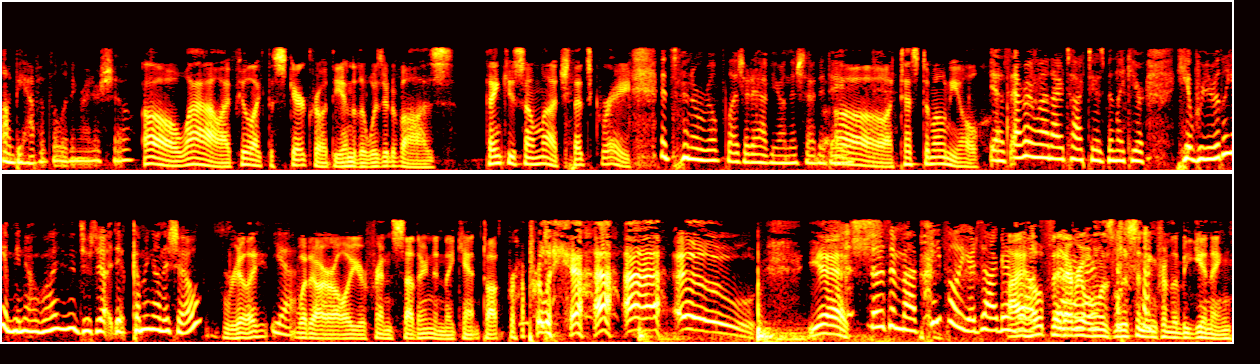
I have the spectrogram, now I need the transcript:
on behalf of the Living Writers Show. Oh, wow. I feel like the scarecrow at the end of The Wizard of Oz. Thank you so much. That's great. It's been a real pleasure to have you on the show today. Oh, a testimonial. Yes, everyone I've talked to has been like, "You're really? I mean, what? Coming on the show?" Really? Yeah. What are all your friends Southern and they can't talk properly? oh, yes. Those are my people you're talking about. I hope that sir. everyone was listening from the beginning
